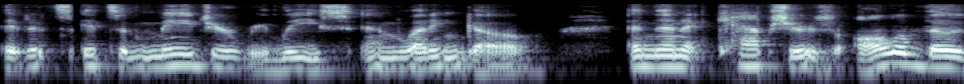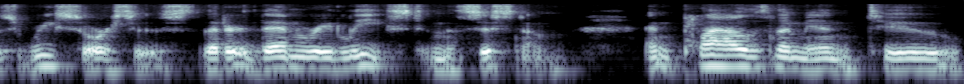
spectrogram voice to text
It, it's it's a major release and letting go. And then it captures all of those resources that are then released in the system and plows them into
